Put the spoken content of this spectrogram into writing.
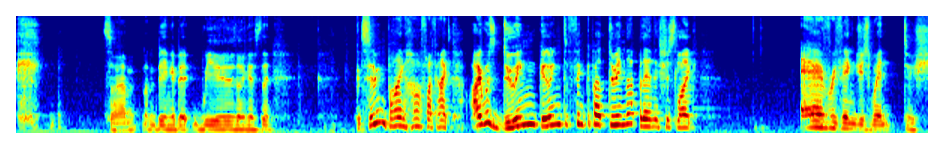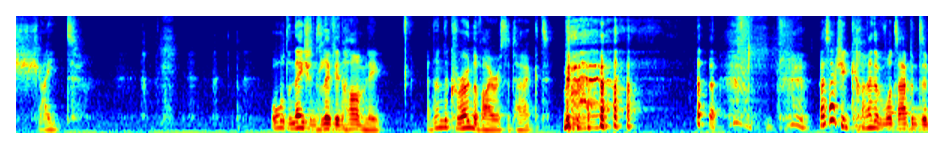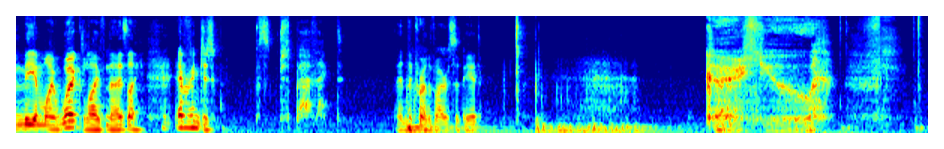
Sorry, I'm, I'm being a bit weird, I guess. Considering buying Half-Life Alyx, I was doing, going to think about doing that, but then it's just like, everything just went to shite. All the nations lived in harmony, and then the coronavirus attacked. That's actually kind of what's happened to me and my work life now. It's like everything just was just perfect. And the coronavirus appeared. Curse you.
